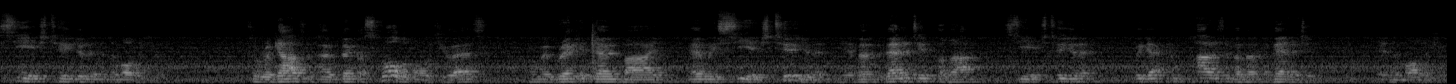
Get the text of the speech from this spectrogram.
CH2 unit in the molecule. So regardless of how big or small the molecule is, when we break it down by every CH2 unit, the amount of energy for that CH2 unit, we get a comparative amount of energy in the molecule.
